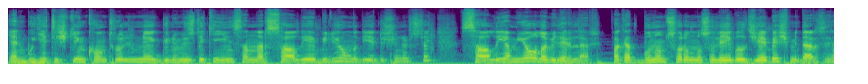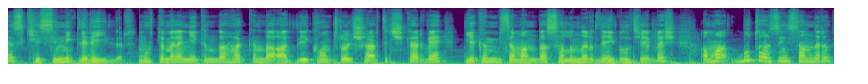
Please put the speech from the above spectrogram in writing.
Yani bu yetişkin kontrolünü günümüzdeki insanlar sağlayabiliyor mu diye düşünürsek sağlayamıyor olabilirler. Fakat bunun sorumlusu Label C5 mi derseniz kesinlikle değildir. Muhtemelen yakında hakkında adli kontrol şartı çıkar ve yakın bir zamanda salınır Label C5 ama bu tarz insanların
